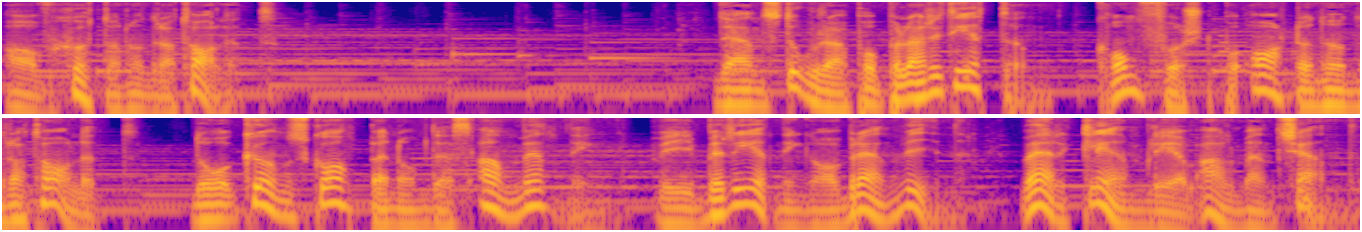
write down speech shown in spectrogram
av 1700-talet. Den stora populariteten kom först på 1800-talet då kunskapen om dess användning vid beredning av brännvin verkligen blev allmänt känd.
